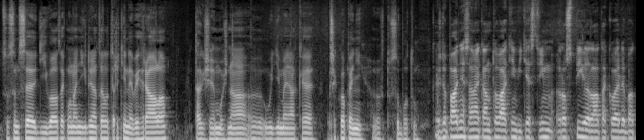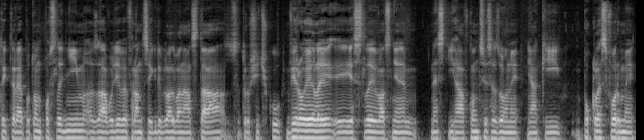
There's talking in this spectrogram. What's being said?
co jsem se díval, tak ona nikdy na této trati nevyhrála, takže možná eh, uvidíme nějaké překvapení eh, v tu sobotu. Každopádně Sana Kantová tím vítězstvím rozpílila takové debaty, které potom posledním závodě ve Francii, kdy byla 12. se trošičku vyrojily, jestli vlastně nestíhá v konci sezóny nějaký pokles formy,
